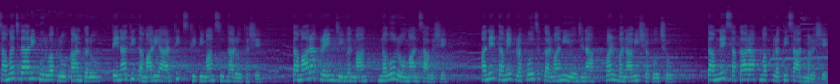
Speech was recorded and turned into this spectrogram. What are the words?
સમજદારીપૂર્વક રોકાણ કરો, તેનાથી તમારી આર્થિક સ્થિતિમાં સુધારો થશે. તમારા પ્રેમ જીવનમાં નવો રોમાંસ આવશે અને તમે પ્રપોઝ કરવાની યોજના પણ બનાવી શકો છો. તમને સકારાત્મક પ્રતિસાદ મળશે.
